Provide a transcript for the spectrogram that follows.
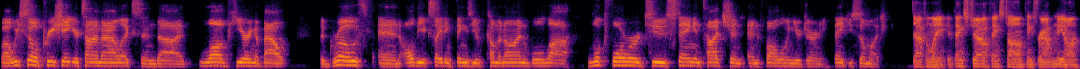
Well, we so appreciate your time, Alex, and uh, love hearing about the growth and all the exciting things you've coming on. We'll uh, look forward to staying in touch and, and following your journey. Thank you so much. Definitely. Thanks, Joe. Thanks, Tom. Thanks for having me on.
